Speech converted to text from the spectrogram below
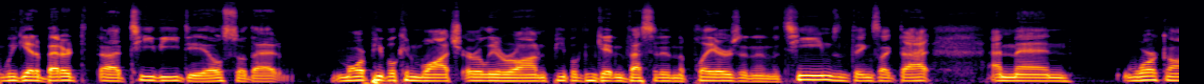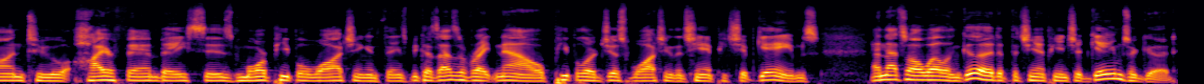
we get a better uh, TV deal so that more people can watch earlier on. People can get invested in the players and in the teams and things like that. And then work on to higher fan bases, more people watching and things. Because as of right now, people are just watching the championship games. And that's all well and good if the championship games are good.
